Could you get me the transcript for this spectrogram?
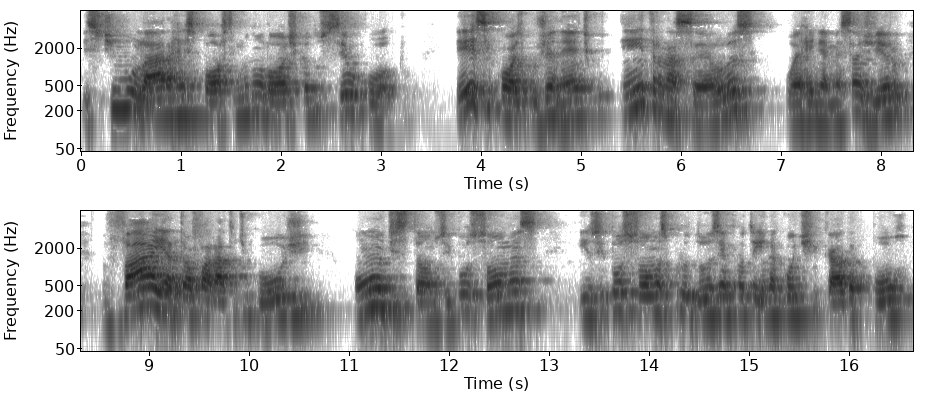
estimular a resposta imunológica do seu corpo. Esse código genético entra nas células, o RNA mensageiro, vai até o aparato de Golgi, onde estão os ribossomas, e os ribossomas produzem a proteína codificada por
